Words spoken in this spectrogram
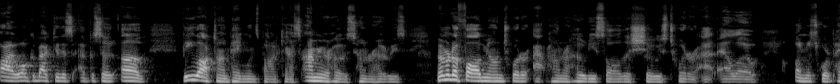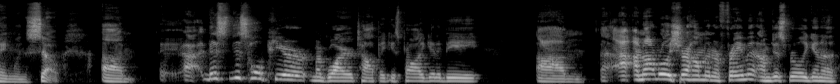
All right, welcome back to this episode of the Locked On Penguins podcast. I'm your host, Hunter Hodes. Remember to follow me on Twitter at Hunter Hodes. Follow the show's Twitter at LO underscore Penguins. So, um, uh, this this whole Pierre McGuire topic is probably going to be. Um, I, am not really sure how I'm going to frame it. I'm just really going to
